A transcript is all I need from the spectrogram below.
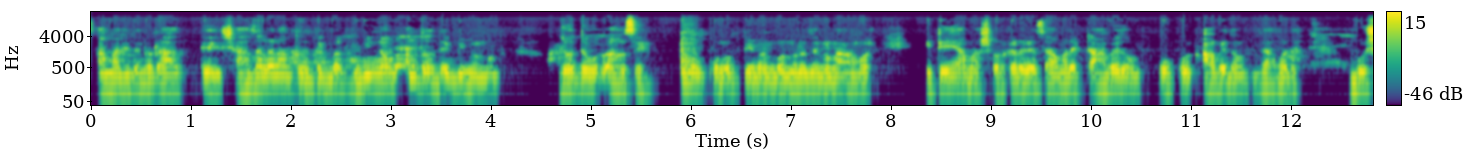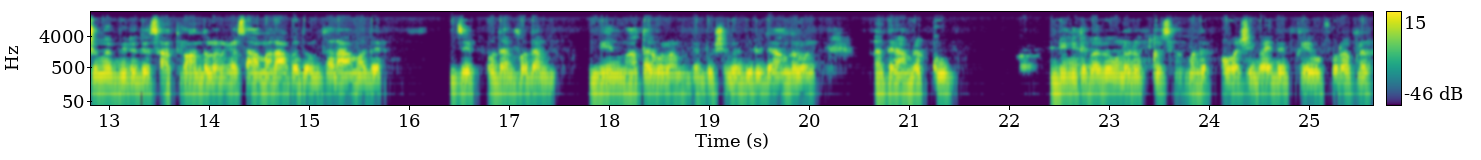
সামারি যেন এই শাহজালাল আন্তর্জাতিক বা বিভিন্ন আন্তর্জাতিক বিমানবন্দর যতগুলো হচ্ছে কোনো বিমানবন্দরে যেন না হয়, এটাই আমার সরকারের কাছে আমার একটা আবেদন, অকুল আবেদন যে আমাদের বৈষম্যের বিরুদ্ধে ছাত্র আন্দোলনের কাছে আমার আবেদন যারা আমাদের যে প্রধান প্রধান মেন মাথাগুলো আমাদের বৈষম্যের বিরুদ্ধে আন্দোলন, তাদের আমরা খুব বিনীতভাবে অনুরোধ করছি, আমাদের প্রবাসী ভাইদেরকে উপর আপনারা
